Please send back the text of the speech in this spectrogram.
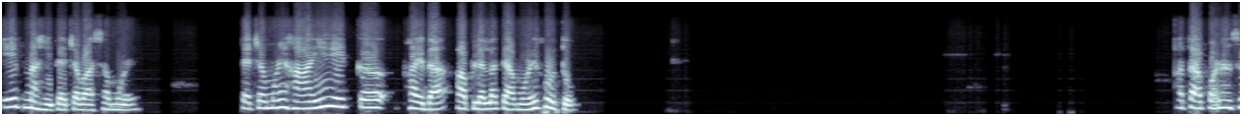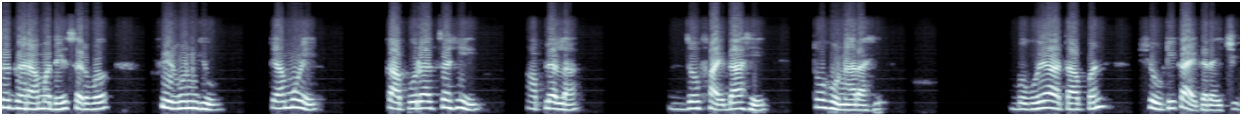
येत नाही त्याच्या वासामुळे. त्याच्यामुळे हाही एक फायदा आपल्याला त्यामुळे होतो. आता आपण असं घरामध्ये सर्व फिरवून घेऊ. त्यामुळे कापुराचाही आपल्याला जो फायदा आहे तो होणार आहे. बघूया आता आपण शेवटी काय करायची.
